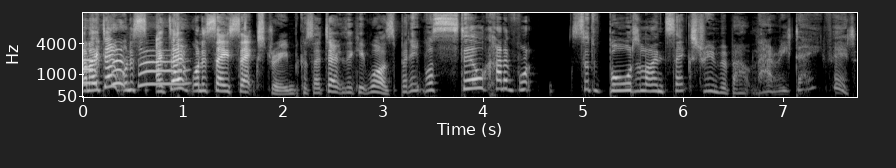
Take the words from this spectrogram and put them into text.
And i don't want to i don't want to say sex dream because i don't think it was but it was still kind of what sort of borderline sex dream about larry david.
